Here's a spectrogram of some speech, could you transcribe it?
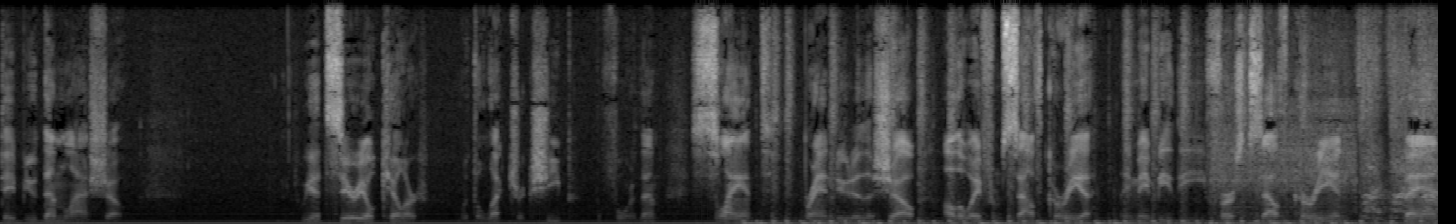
debuted them last show. We had Serial Killer with Electric Sheep before them. Slant, brand new to the show, all the way from South Korea. They may be the first South Korean band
